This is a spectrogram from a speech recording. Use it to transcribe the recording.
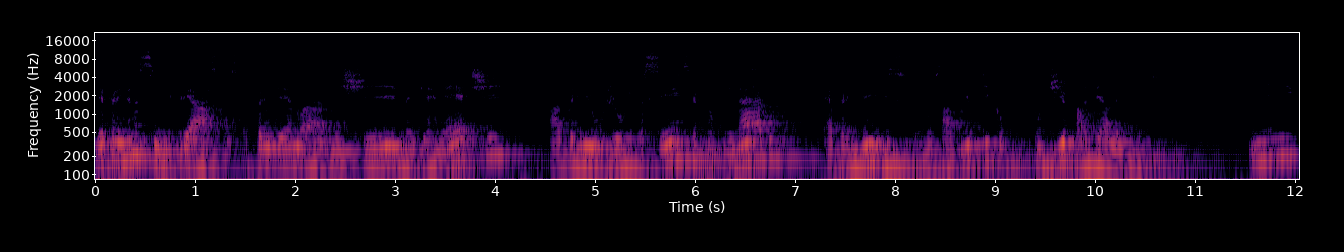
e aprendendo assim, entre aspas, aprendendo a mexer na internet, abrir o jogo de paciência, campo minado, aprender isso. Eu não sabia o que, que eu podia fazer além disso. E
